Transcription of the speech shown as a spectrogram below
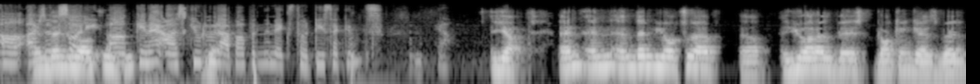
Uh, Arjun, sorry, uh, can I ask you to yeah. wrap up in the next 30 seconds? Yeah. Yeah. And, and, and then we also have uh, URL based blocking as well,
